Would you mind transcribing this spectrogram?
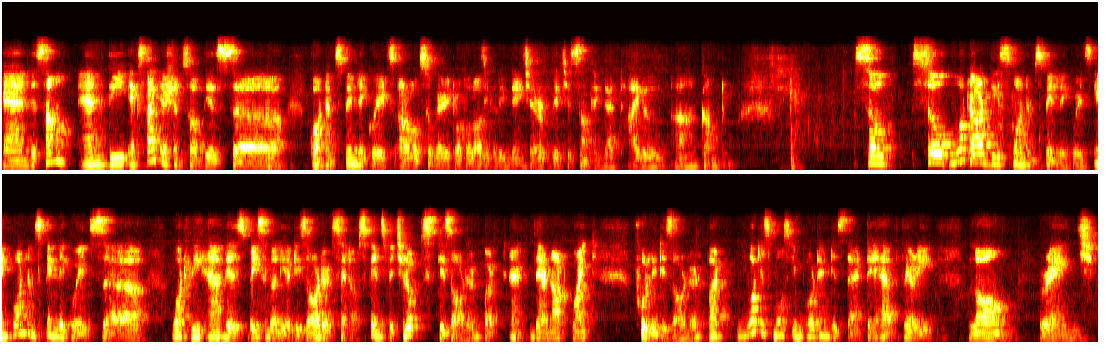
And some and the excitations of this uh, quantum spin liquids are also very topological in nature, which is something that I will uh, come to. So, so what are these quantum spin liquids? In quantum spin liquids, uh, what we have is basically a disordered set of spins, which looks disordered, but uh, they're not quite fully disordered. But what is most important is that they have very long range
